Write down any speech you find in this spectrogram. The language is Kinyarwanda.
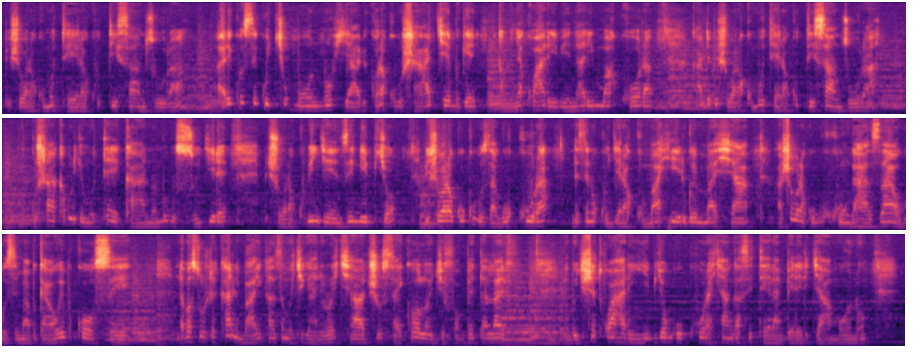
bishobora kumutera kutisanzura ariko se kuki umuntu yabikora ku bushake bwe? Akamenya ko hari ibintu arimo akora kandi bishobora kumutera kutisanzura gushaka burya umutekano n'ubusugire bishobora kuba ingenzi n'ibyo. Bishobora kukubuza gukura ndetse no kugera ku mahirwe mashya ashobora kugukungahaza ubuzima bwawe bwose. Ndabasuje kandi mbahaye ikaze mu kiganiro cyacu psychology for better life. Ni mu gice twahariye ibyo gukura cyangwa se iterambere rya muntu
